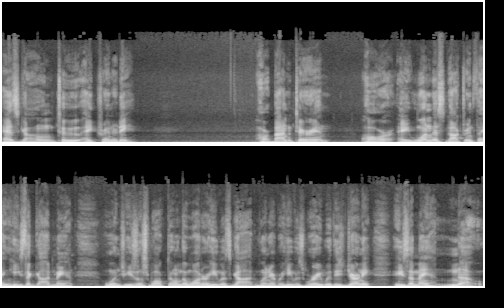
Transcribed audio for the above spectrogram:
has gone to a Trinity or binitarian or a oneness doctrine thing. He's a God man. When Jesus walked on the water, he was God. Whenever he was weary with his journey, he's a man. No.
